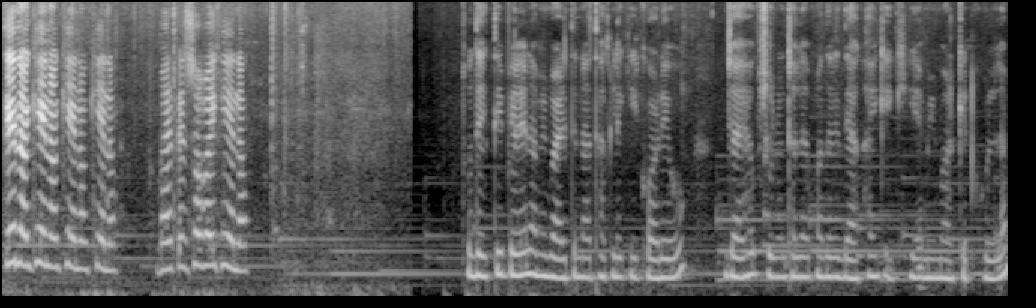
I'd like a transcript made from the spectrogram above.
খেয়ে নাও খেয়ে নাও খেয়ে নাও খেয়ে নাও। বাইরের কাছে সবাই খেয়ে নাও। তো দেখতেই পেলেন আমি বাড়িতে না থাকলে কি করে ও? যাই হোক চলুন তাহলে আপনাদের দেখাই কি কি আমি মার্কেট করলাম।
